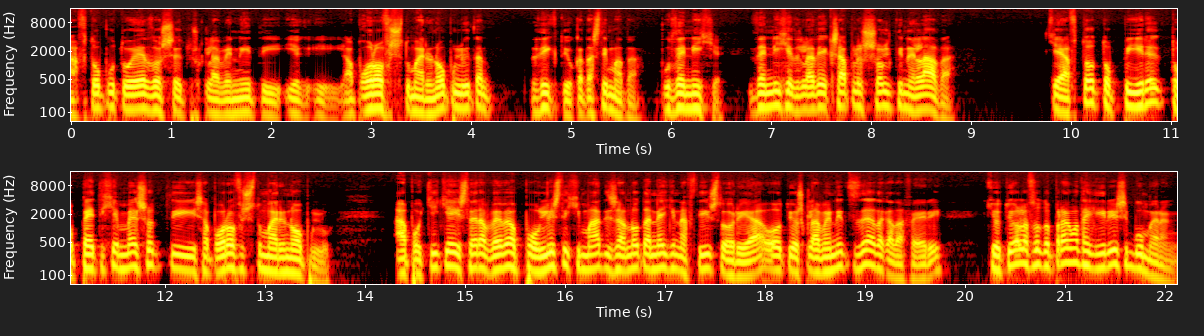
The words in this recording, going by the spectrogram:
Αυτό που το έδωσε του Σκλαβενίτη, η, η απορρόφηση του Μαρινόπουλου ήταν δίκτυο, καταστήματα που δεν είχε. Δεν είχε δηλαδή εξάπλωση σε όλη την Ελλάδα. Και αυτό το πήρε, το πέτυχε μέσω της απορρόφησης του Μαρινόπουλου. Από εκεί και ύστερα βέβαια πολλοί στοιχημάτιζαν όταν έγινε αυτή η ιστορία ότι ο Σκλαβενίτης δεν θα τα καταφέρει και ότι όλο αυτό το πράγμα θα γυρίσει μπούμεραγκ.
